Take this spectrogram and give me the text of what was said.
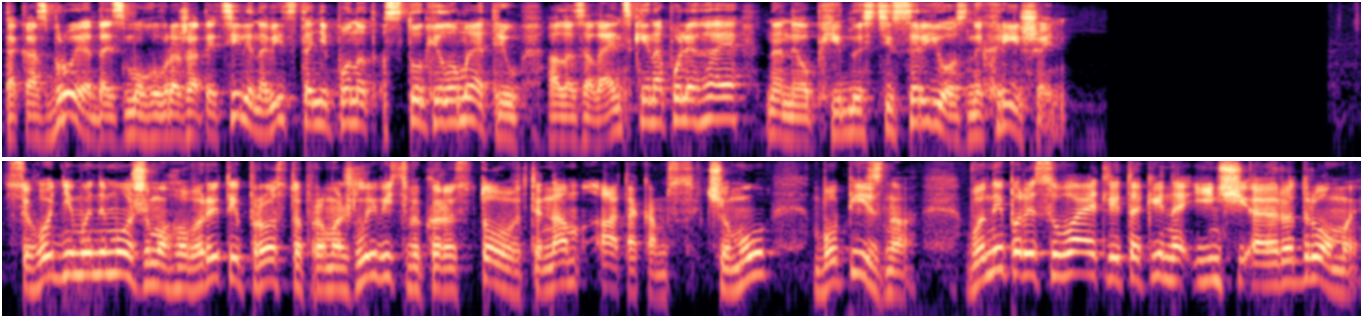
Така зброя дасть змогу вражати цілі на відстані понад 100 кілометрів. Але Зеленський наполягає на необхідності серйозних рішень. Сьогодні ми не можемо говорити просто про можливість використовувати нам Атакамс. Чому? Бо пізно. Вони пересувають літаки на інші аеродроми,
